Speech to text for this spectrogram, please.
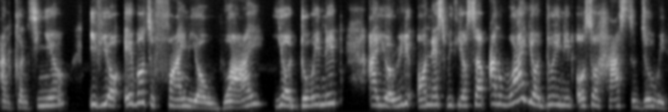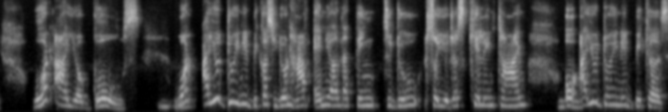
and continue. If you're able to find your why you're doing it and you're really honest with yourself, and why you're doing it also has to do with what are your goals? Mm-hmm. What are you doing it because you don't have any other thing to do? So you're just killing time? Mm-hmm. Or are you doing it because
